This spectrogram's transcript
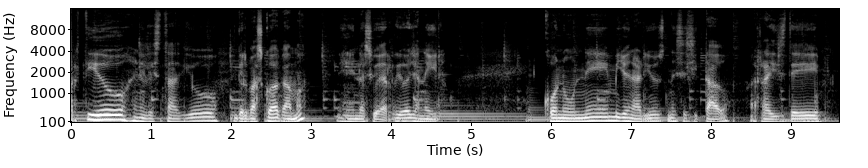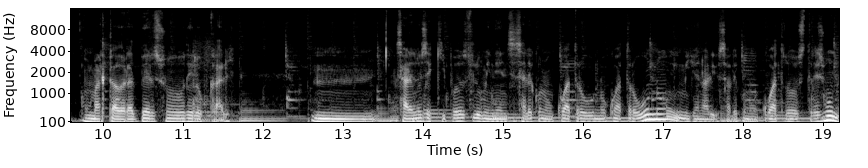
Partido en el estadio del Vasco da Gama, en la ciudad de Río de Janeiro, con un eh, Millonarios necesitado a raíz de un marcador adverso de local. Mm, salen los equipos Fluminense sale con un 4-1-4-1 y Millonarios sale con un 4-2-3-1.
